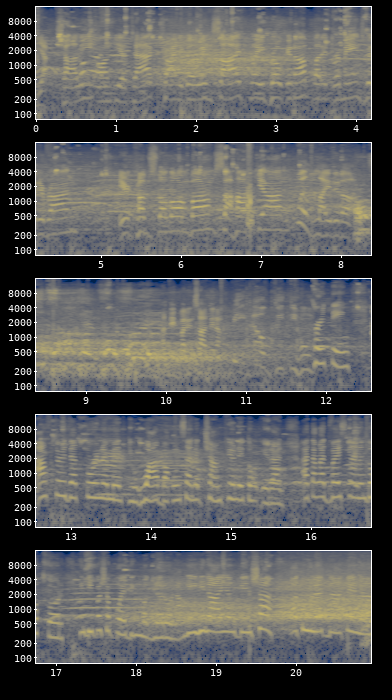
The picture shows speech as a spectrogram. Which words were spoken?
Yakhchali on the attack, trying to go inside. Play broken up, but it remains with Iran. Here comes the long bomb. Sahakyan will light it up. Atin pa rin sa atin ang PLDT home hurting after that tournament, yung WABA kung saan nag-champion itong Iran. At ang advice nga ng doktor, hindi pa siya pwedeng maglaro. Nanghihinayang din siya. Katulad natin, ha,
